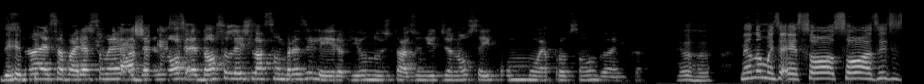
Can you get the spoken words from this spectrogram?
De repente, não, essa variação é, é, nossa, é nossa legislação brasileira, viu? Nos Estados Unidos eu não sei como é a produção orgânica. Uhum. Não, não, mas é só, só às vezes,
